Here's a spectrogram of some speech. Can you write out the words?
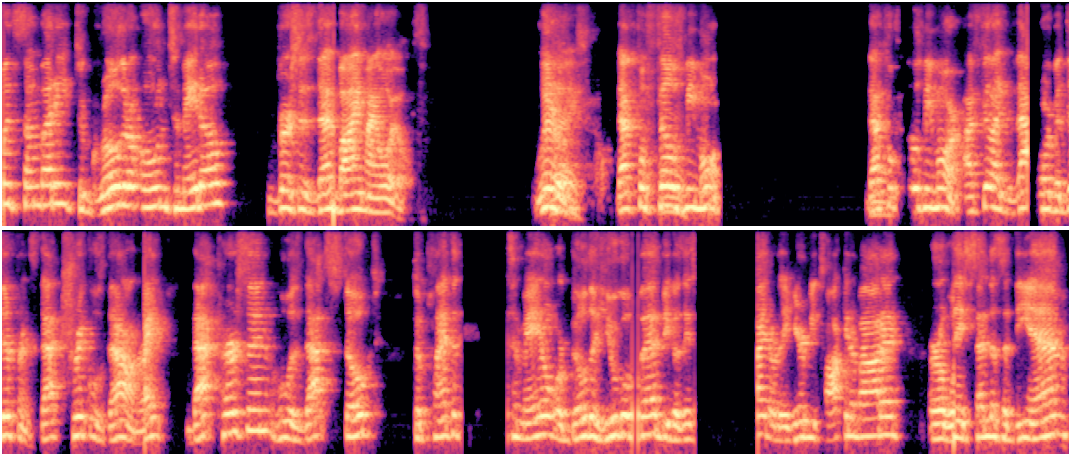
with somebody to grow their own tomato versus them buying my oils. Literally, Nice. that fulfills me more. That Yeah. fulfills me more. I feel like that more of a difference. That trickles down, right? That person who was that stoked to plant a tomato or build a hugel bed because they or they hear me talking about it, or when they send us a DM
